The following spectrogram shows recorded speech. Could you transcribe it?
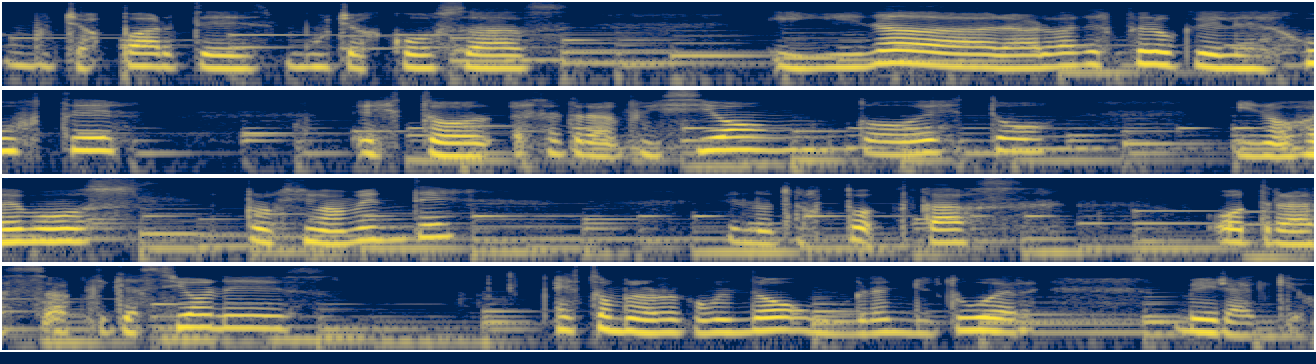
muchas partes, muchas cosas. Y nada, la verdad que espero que les guste esto, esta transmisión, todo esto. Y nos vemos próximamente en otros podcasts, otras aplicaciones. Esto me lo recomendó un gran youtuber, Merakio.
